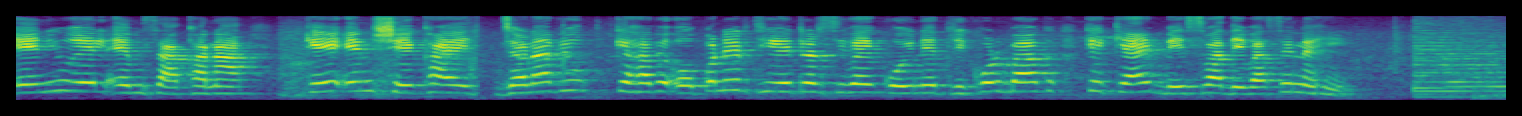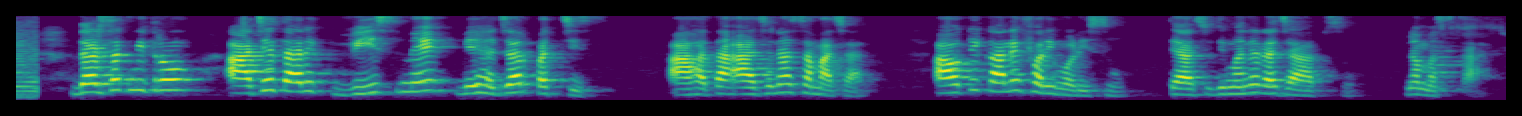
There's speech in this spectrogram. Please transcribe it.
એનયુએલએમ શાખાના કે એન શેખાએ જણાવ્યું કે હવે ઓપન એર થિયેટર સિવાય કોઈને ત્રિકોણબાગ કે ક્યાંય બેસવા દેવાશે નહીં. દર્શક મિત્રો, આજે તારીખ વીસ મે બે હજાર પચીસ. આ હતા આજના સમાચાર. આવતીકાલે ફરી મળીશું. ત્યાં સુધી મને રજા આપશો. નમસ્કાર.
